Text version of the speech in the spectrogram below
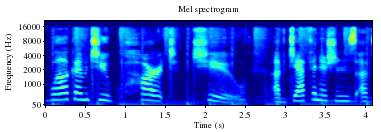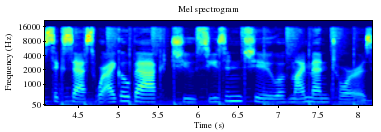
Welcome to part two of Definitions of Success, where I go back to season two of my mentors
